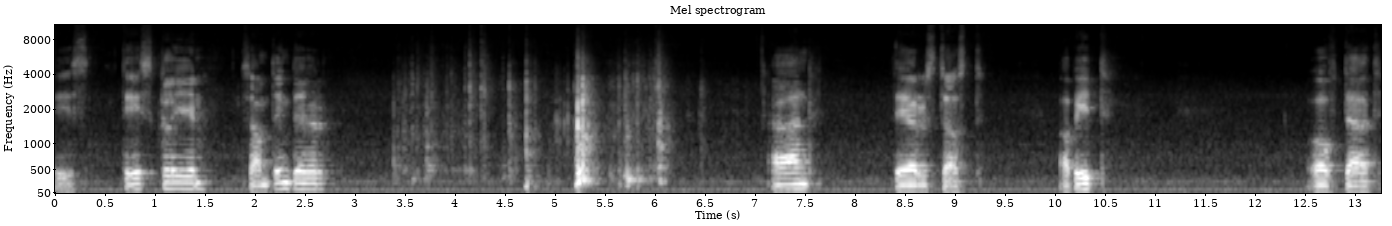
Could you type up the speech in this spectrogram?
is this clean, something there and there's just a bit of that.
